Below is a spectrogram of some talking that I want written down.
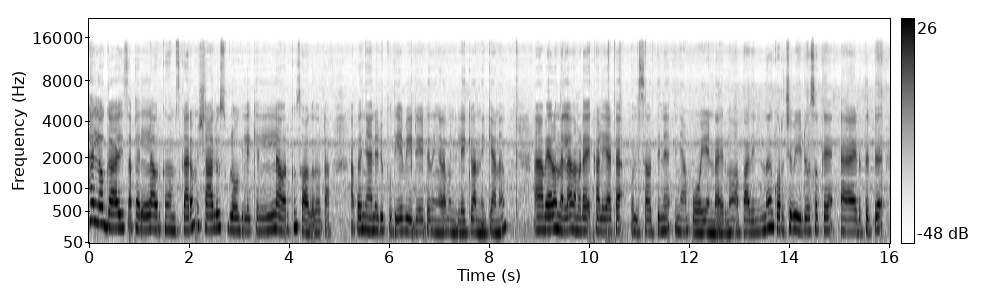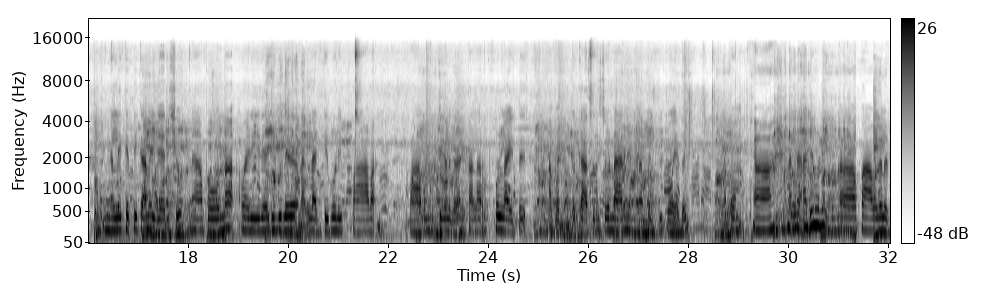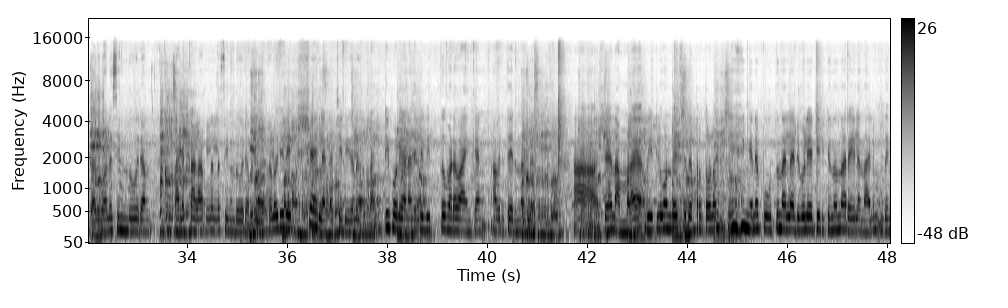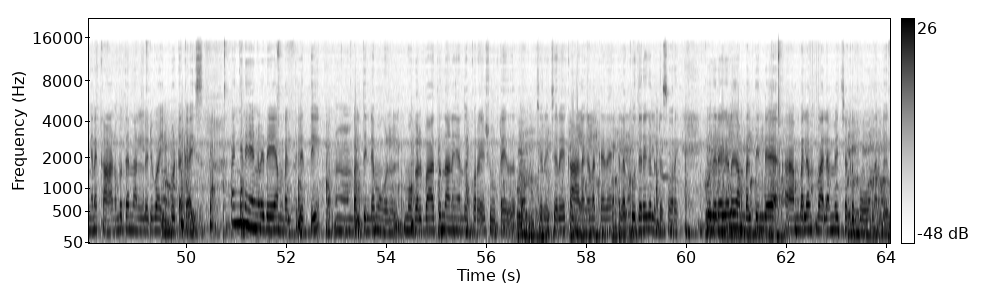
Hello guys അപ്പോൾ എല്ലാവർക്കും നമസ്കാരം. ഷാലൂസ് ബ്ലോഗിലേക്ക് എല്ലാവർക്കും സ്വാഗതം കേട്ടോ. അപ്പോൾ ഞാനൊരു പുതിയ വീഡിയോ ആയിട്ട് നിങ്ങളുടെ മുന്നിലേക്ക് വന്നിരിക്കുകയാണ്. വേറെ ഒന്നല്ല നമ്മുടെ കളിയാട്ട ഉത്സവത്തിന് ഞാൻ പോയിണ്ടായിരുന്നു. അപ്പോൾ അതിൽ നിന്ന് കുറച്ച് വീഡിയോസൊക്കെ എടുത്തിട്ട് നിങ്ങളിലേക്ക് എത്തിക്കാമെന്ന് വിചാരിച്ചു. പോകുന്ന വഴിയിലരികിൽ നല്ല അടിപൊളി പാവ പാവകുട്ടികൾ കളർഫുള്ളായിട്ട് അപ്പം ഇതൊക്കെ ആസ്വദിച്ചുകൊണ്ടാണ് ഞങ്ങൾ അമ്പലത്തിൽ പോയത്. അപ്പം നല്ല അടിപൊളി പാവകളിട്ട് അതുപോലെ സിന്ദൂരം പല കളറിലുള്ള സിന്ദൂരം. പൂക്കളൊരു രക്ഷയില്ല ചെടികൾ. അടിപൊളിയാണ്. അതിന്റെ വിത്തും ഇവിടെ വാങ്ങിക്കാൻ അവർ തരുന്നുണ്ട്. പക്ഷേ നമ്മളെ വീട്ടിൽ കൊണ്ടുവച്ചത് എത്രത്തോളം ഇങ്ങനെ പൂത്ത് നല്ല അടിപൊളിയായിട്ട് ഇരിക്കുന്നൊന്നും അറിയില്ല എന്നാലും ഇതിങ്ങനെ കാണുമ്പോൾ തന്നെ നല്ലൊരു വൈബ് കിട്ടും ഗൈസ് അങ്ങനെ ഞങ്ങൾ ഇതേ അമ്പലത്തിലെത്തി? അമ്പലത്തിന്റെ മുകൾ മുകൾ ഭാഗത്തു നിന്നാണ് ഞാൻ കുറേ ഷൂട്ട് ചെയ്തത്. അപ്പം ചെറിയ ചെറിയ കാളകളൊക്കെ അല്ല കുതിരകളുണ്ട് സോറി കുതിരകൾ അമ്പലത്തിന്റെ അമ്പലം വലം വെച്ചൊക്കെ പോകുന്നുണ്ട്.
